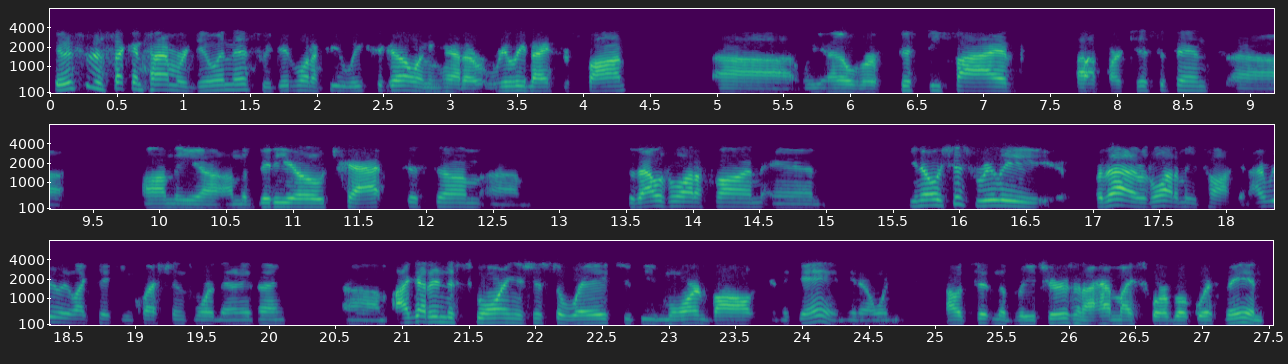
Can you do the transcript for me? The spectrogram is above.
this is the second time we're doing this. We did one a few weeks ago, and we had a really nice response. Uh, we had over 55 uh, participants uh, on the uh, on the video chat system. Um, so that was a lot of fun, and you know, it's just really for that. There was a lot of me talking. I really like taking questions more than anything. Um, I got into scoring as just a way to be more involved in the game. You know, when I would sit in the bleachers and I had my scorebook with me, and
